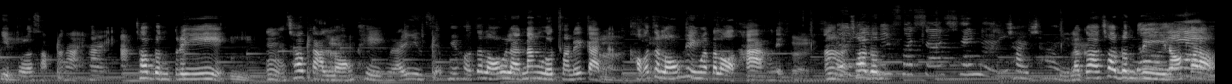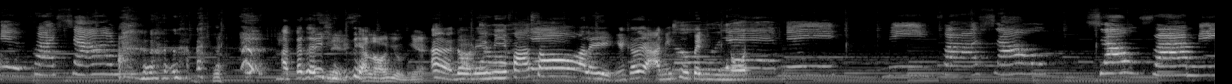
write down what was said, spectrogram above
หยิบโทรศัพท์มาถ่ายให้อะชอบดนตรีอืมอืมชอบการร้องเพลงเวลาได้ยินเสียงเพลงเขาจะร้องเวลานั่งรถมาด้วยกันอะอ่าเขาก็จะร้องเพลงมาตลอดทางเลยใช่อ่าชอบดนมีภาษาใช่ไหมใช่ใช่แล้วก็ชอบดนตรีเนาะก็เรามีภาษา อะก็จะได้ยิเนี่นยเสียงถ้าร้องอยู่อย่างเงี้ยเออโดเรมีฟาโซอะไรอย่างเงี้ยก็เลยอันนี้คือเป็นโน้ตมีมีฟาเศร้าเศร้าฟามี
